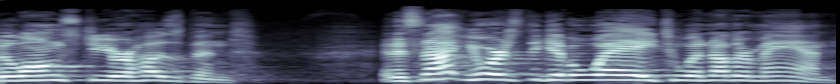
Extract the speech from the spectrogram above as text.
belongs to your husband. And it's not yours to give away to another man.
